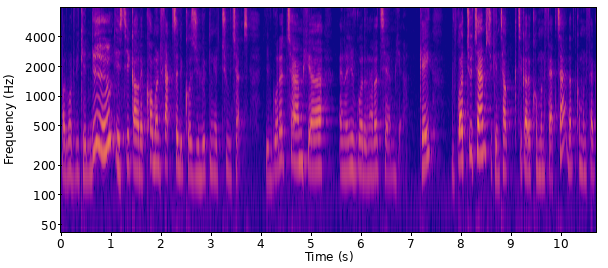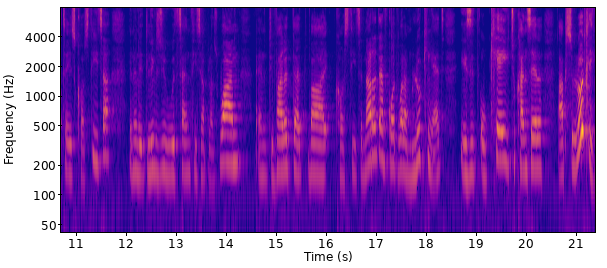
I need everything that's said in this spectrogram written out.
But what we can do is take out a common factor because you're looking at two terms. You've got a term here and then you've got another term here. Okay? We've got two terms. You can take out a common factor. That common factor is cos theta, and then it leaves you with sine theta plus 1, and divided that by cos theta. Now that I've got what I'm looking at, is it okay to cancel? Absolutely.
